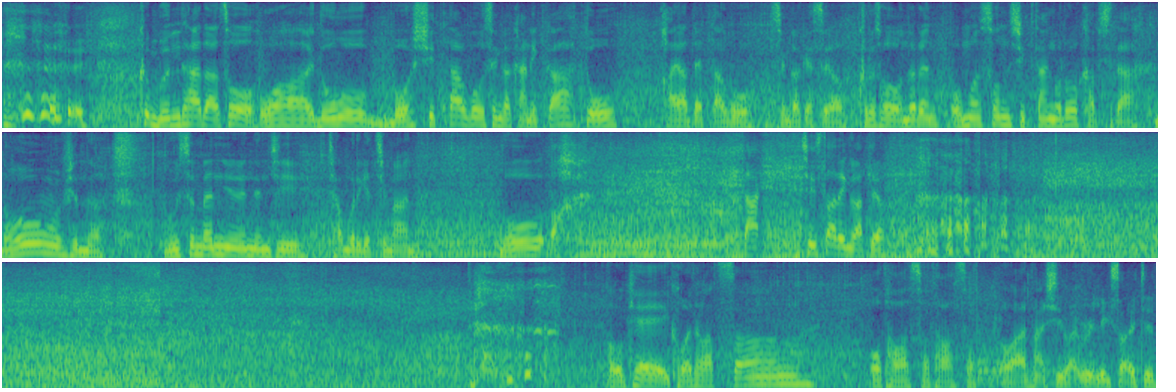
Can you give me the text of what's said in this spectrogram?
그 문 닫아서 와 너무 멋있다고 생각하니까 또 가야 됐다고 생각했어요. 그래서 오늘은 어머손 식당으로 갑시다. 너무 신나? 무슨 메뉴였는지 잘 모르겠지만 너무 아, 딱 제 스타일인 것 같아요. 오케이, 거의 다 왔어. 어, 다 왔어, 다 왔어. Oh, I'm actually like really excited.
